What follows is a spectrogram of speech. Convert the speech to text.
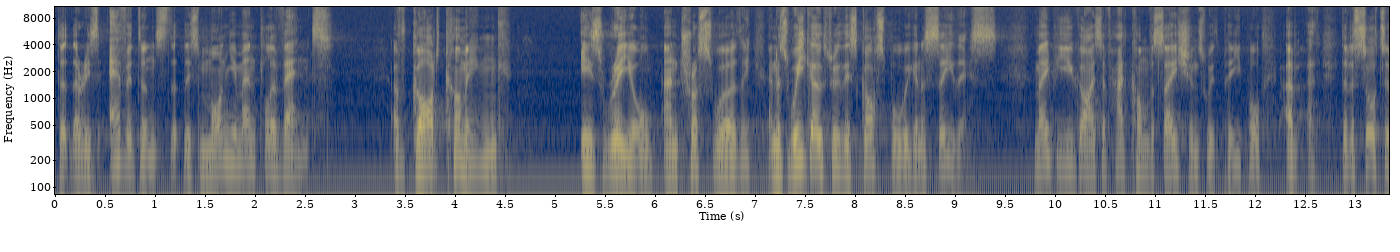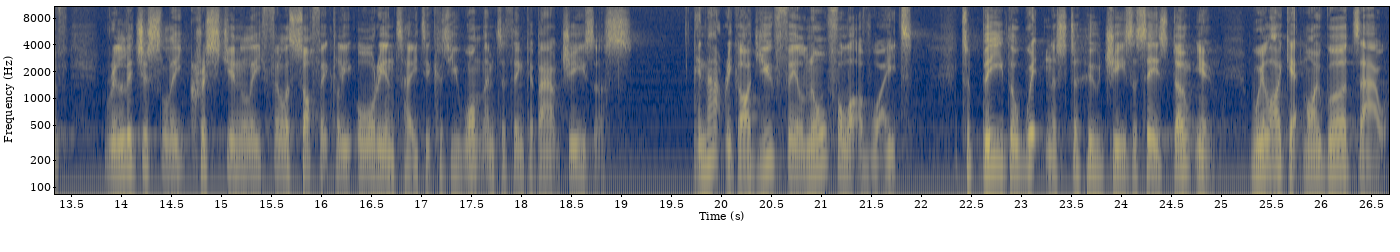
that there is evidence that this monumental event of God coming is real and trustworthy. And as we go through this gospel, we're going to see this. Maybe you guys have had conversations with people uh, uh that are sort of religiously, Christianly, philosophically orientated because you want them to think about Jesus. In that regard, you feel an awful lot of weight to be the witness to who Jesus is, don't you? Will I get my words out?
